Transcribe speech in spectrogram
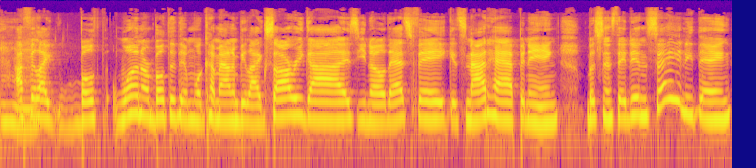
Mm-hmm. i feel like both one or both of them would come out and be like sorry guys you know that's fake it's not happening but since they didn't say anything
